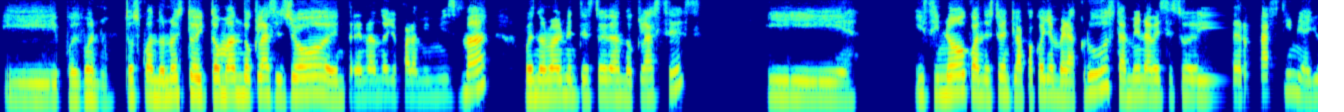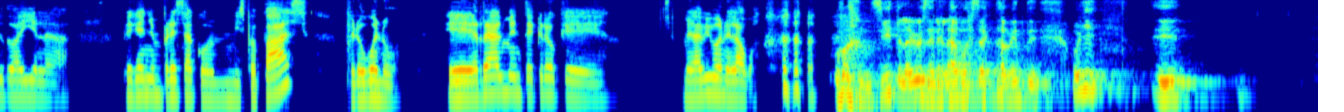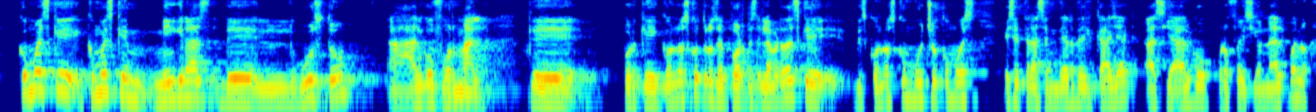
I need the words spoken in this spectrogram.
y pues bueno, entonces cuando no estoy tomando clases yo, entrenando yo para mí misma, pues normalmente estoy dando clases. Y, y si no, cuando estoy en Tlapacoya, en Veracruz, también a veces soy de rafting y ayudo ahí en la pequeña empresa con mis papás. Pero bueno, eh, realmente creo que me la vivo en el agua. sí, te la vives en el agua, exactamente. Oye, eh, ¿Cómo es que, cómo es que migras del gusto a algo formal? Que, porque conozco otros deportes. La verdad es que desconozco mucho cómo es ese trascender del kayak hacia algo profesional. Bueno,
